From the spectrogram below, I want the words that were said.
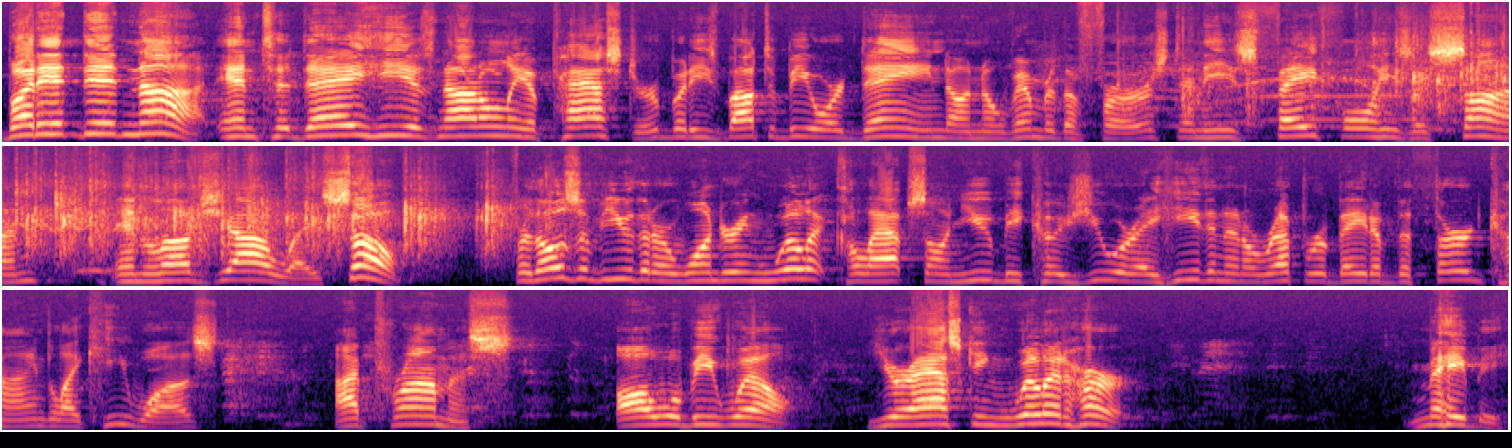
But it did not. And today he is not only a pastor, but he's about to be ordained on November the 1st. And he's faithful, he's a son, and loves Yahweh. So, for those of you that are wondering, will it collapse on you because you were a heathen and a reprobate of the third kind like he was? I promise all will be well. You're asking, will it hurt? Maybe.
